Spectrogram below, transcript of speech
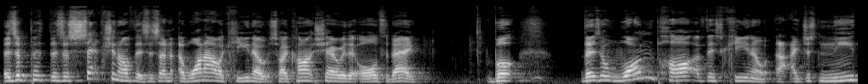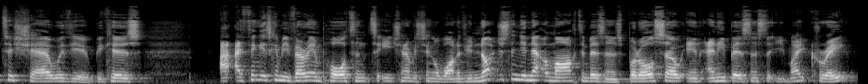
there's a, there's a section of this. It's an, a one hour keynote. So I can't share with it all today. But there's a one part of this keynote that I just need to share with you because I think it's going to be very important to each and every single one of you, not just in your network marketing business, but also in any business that you might create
